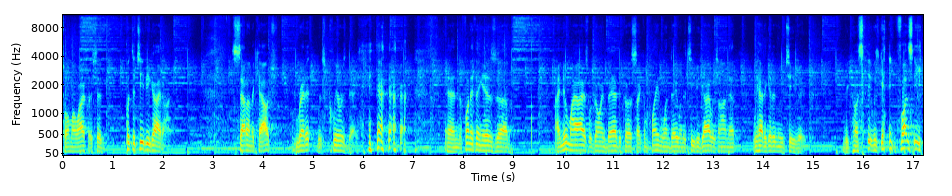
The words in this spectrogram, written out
told my wife, I said, put the TV guide on. Sat on the couch, read it, it was clear as day. and the funny thing is, uh, I knew my eyes were going bad because I complained one day when the TV guy was on that we had to get a new TV because it was getting fuzzy.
